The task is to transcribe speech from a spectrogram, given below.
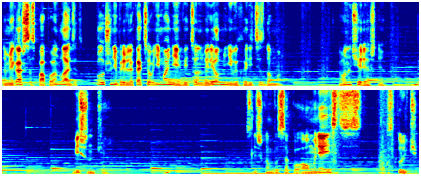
но мне кажется, с папой он ладит. Лучше не привлекать его внимания, ведь он велел мне не выходить из дома. Вон и черешня. Вишенки. Слишком высоко. А у меня есть стульчик.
